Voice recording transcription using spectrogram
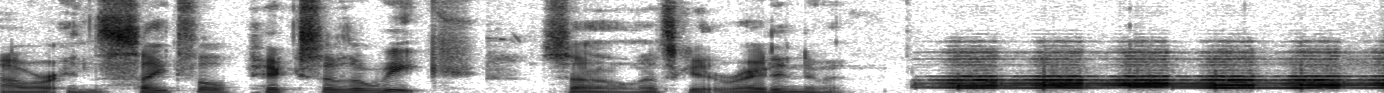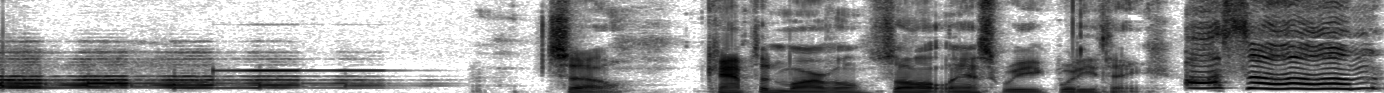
our insightful picks of the week. So let's get right into it. So, Captain Marvel, saw it last week. What do you think? Awesome.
